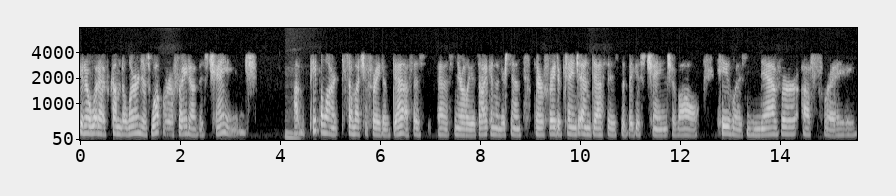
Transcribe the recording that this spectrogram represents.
you know, what I've come to learn is what we're afraid of is change. Mm. Um, people aren't so much afraid of death as, as nearly as I can understand. They're afraid of change, and death is the biggest change of all. He was never afraid.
